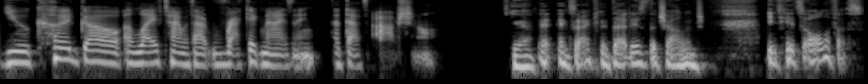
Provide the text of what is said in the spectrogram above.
you could go a lifetime without recognizing that that's optional. Yeah, exactly. That is the challenge. It hits all of us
